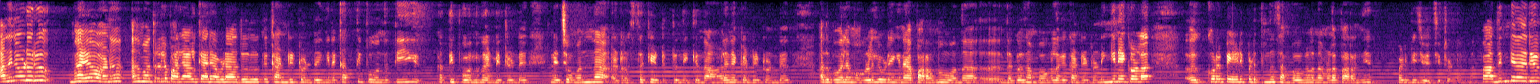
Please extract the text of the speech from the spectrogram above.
അതിനോടൊരു ഭയമാണ്. അത് മാത്രമല്ല പല ആൾക്കാരും അവിടെ അതും ഇതൊക്കെ കണ്ടിട്ടുണ്ട്. ഇങ്ങനെ കത്തിപ്പോകുന്ന തീ കത്തിപ്പോകുന്നത് കണ്ടിട്ടുണ്ട്. ഇങ്ങനെ ചുമന്ന ഡ്രസ്സൊക്കെ ഇട്ടിട്ട് നിൽക്കുന്ന ആളിനെ കണ്ടിട്ടുണ്ട്. അതുപോലെ മുകളിലൂടെ ഇങ്ങനെ പറന്നു പോകുന്ന എന്തൊക്കെ സംഭവങ്ങളൊക്കെ കണ്ടിട്ടുണ്ട്. ഇങ്ങനെയൊക്കെയുള്ള കുറേ പേടിപ്പെടുത്തുന്ന സംഭവങ്ങൾ നമ്മളെ പറഞ്ഞ് പഠിപ്പിച്ചു വെച്ചിട്ടുണ്ടെന്ന്. അപ്പം അതിന്റെ ഒരു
